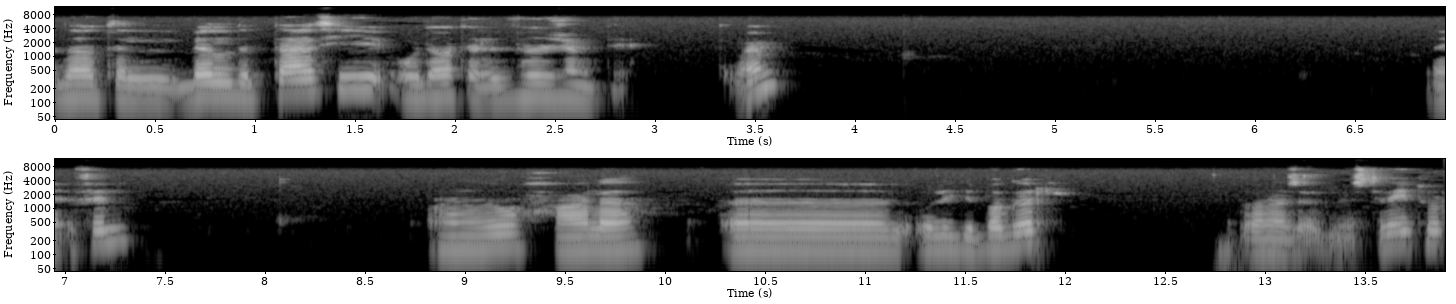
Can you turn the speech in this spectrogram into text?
دوت ال build بتاعتي ودوت ال version بتاعي تمام؟ نقفل. هنروح على ال Olly Debugger run as administrator.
